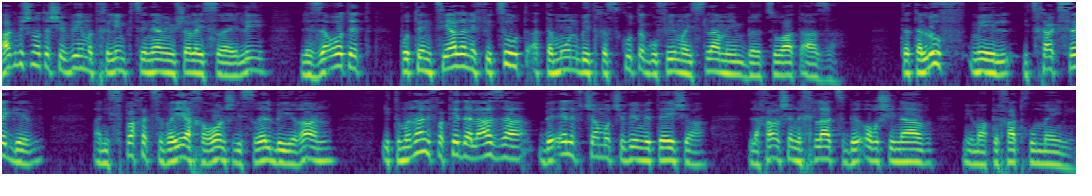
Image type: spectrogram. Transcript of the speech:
רק בשנות ה-70 מתחילים קציני הממשל הישראלי לזהות את פוטנציאל הנפיצות הטמון בהתחזקות הגופים האסלאמיים ברצועת עזה. תת-אלוף מיל יצחק שגב, הנספח הצבאי האחרון של ישראל באיראן, התמנה לפקד על עזה ב-1979, לאחר שנחלץ בעור שיניו ממהפכת חומייני.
